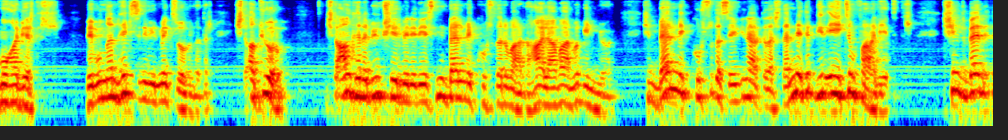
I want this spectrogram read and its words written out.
muhabirdir. Ve bunların hepsini bilmek zorundadır. İşte atıyorum işte Ankara Büyükşehir Belediyesi'nin Belmek kursları vardı. Hala var mı bilmiyorum. Şimdi Belmek kursu da sevgili arkadaşlar nedir? Bir eğitim faaliyetidir. Şimdi ben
